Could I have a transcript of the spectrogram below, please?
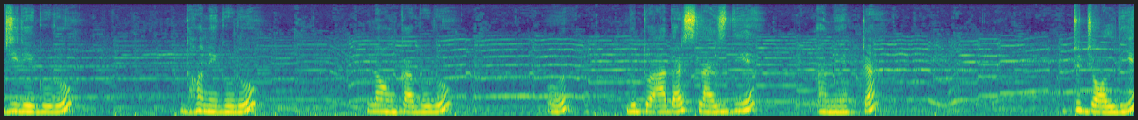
জিরে গুঁড়ো, ধনে গুঁড়ো, লঙ্কা গুঁড়ো ও দুটো আদার স্লাইস দিয়ে আমি একটা একটু জল দিয়ে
